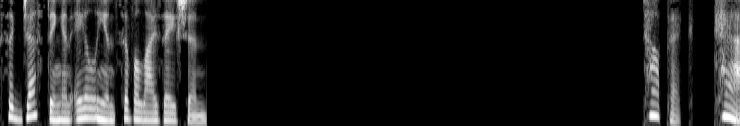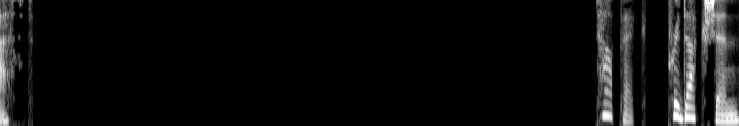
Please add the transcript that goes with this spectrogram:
suggesting an alien civilization. Topic: Cast. Topic: Production.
